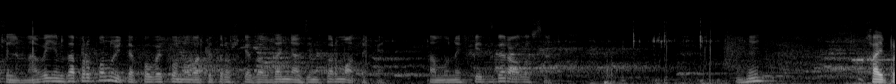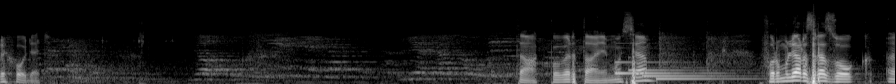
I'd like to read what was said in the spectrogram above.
Васильівна, ви їм запропонуйте повиконувати трошки завдання з інформатики. Там у них підзбиралося. Угу. Хай приходять. Так, повертаємося. Формуляр зразок е,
